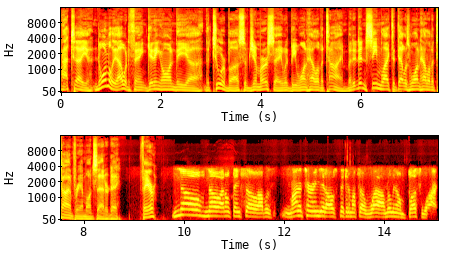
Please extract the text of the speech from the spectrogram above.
I tell you, normally I would think getting on the uh, the tour bus of Jim Irsay would be one hell of a time, but it didn't seem like that that was one hell of a time for him on Saturday. Fair? No, no, I don't think so. I was monitoring it. I was thinking to myself, "Wow, I'm really on bus watch.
